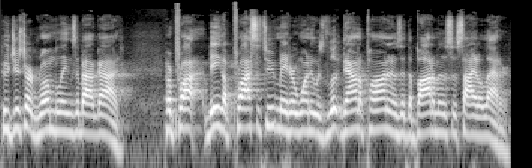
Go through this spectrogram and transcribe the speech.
who just heard rumblings about God. Her pro- being a prostitute made her one who was looked down upon and was at the bottom of the societal ladder.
